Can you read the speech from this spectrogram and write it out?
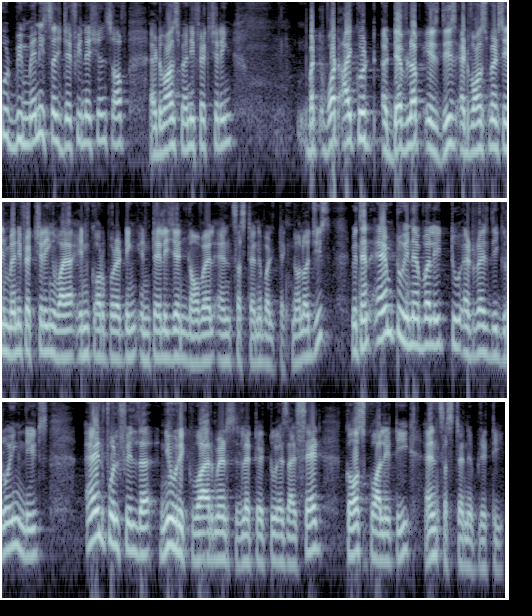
could be many such definitions of advanced manufacturing but what I could uh, develop is these advancements in manufacturing via incorporating intelligent, novel, and sustainable technologies with an aim to enable it to address the growing needs and fulfill the new requirements related to, as I said, cost, quality, and sustainability.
